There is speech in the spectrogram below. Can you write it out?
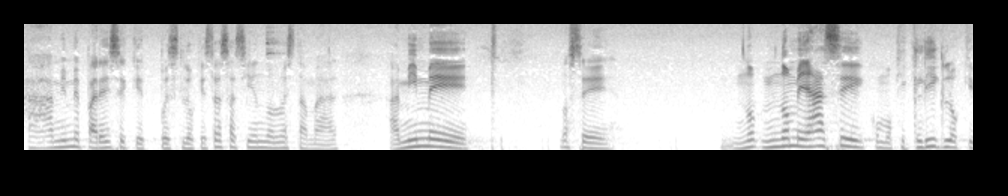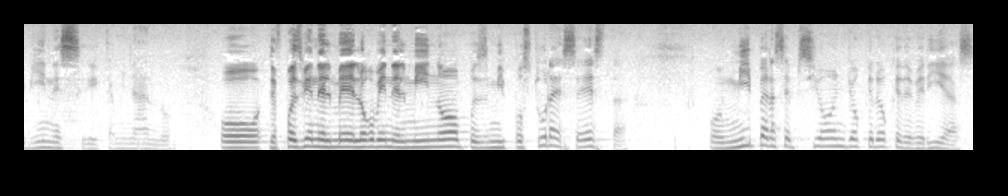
Ah, a mí me parece que pues lo que estás haciendo no está mal. A mí me, no sé, no, no me hace como que clic lo que vienes eh, caminando. O después viene el me, luego viene el mi, no, pues mi postura es esta. O mi percepción yo creo que deberías.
